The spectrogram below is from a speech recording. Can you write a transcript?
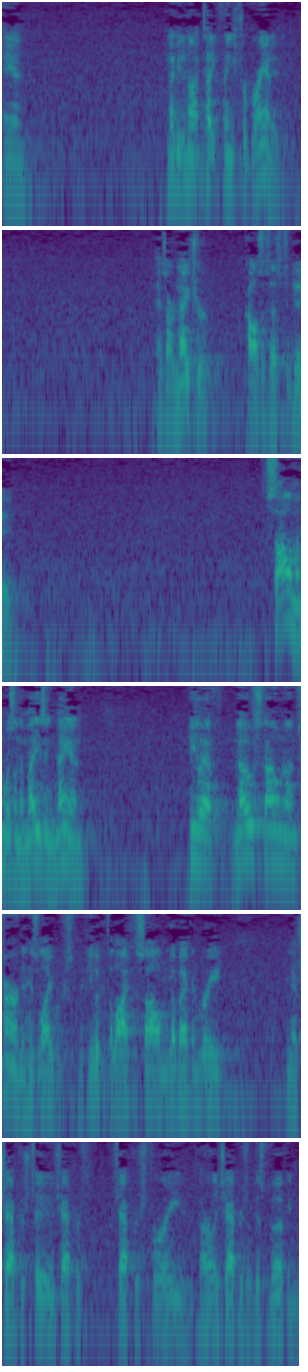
And maybe to not take things for granted as our nature causes us to do. Solomon was an amazing man. He left no stone unturned in his labors. If you look at the life of Solomon, go back and read, you know, chapters two and chapters chapters three and the early chapters of this book, and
